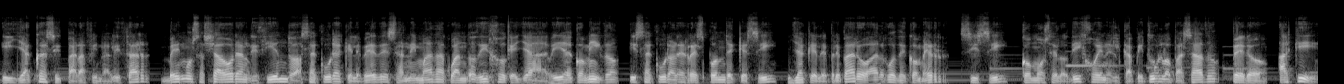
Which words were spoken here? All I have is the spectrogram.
Y ya casi para finalizar, vemos a Shaoran diciendo a Sakura que le ve desanimada cuando dijo que ya había comido, y Sakura le responde que sí, ya que le preparo algo de comer, sí sí, como se lo dijo en el capítulo pasado, pero, aquí,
